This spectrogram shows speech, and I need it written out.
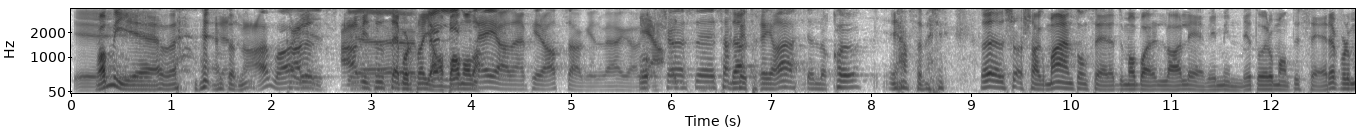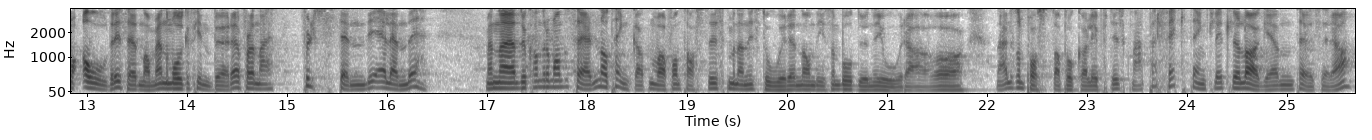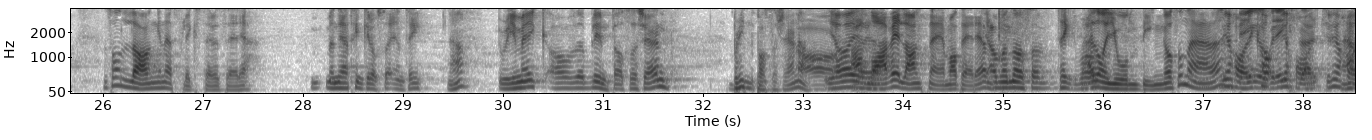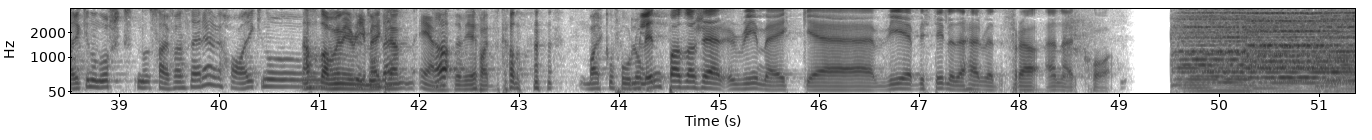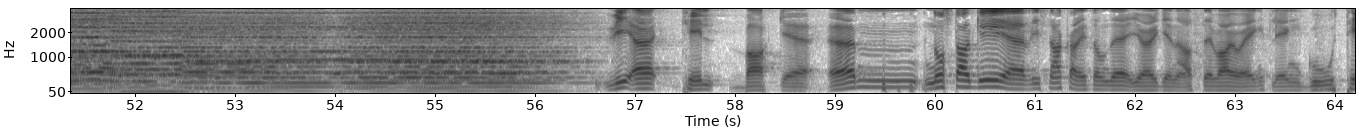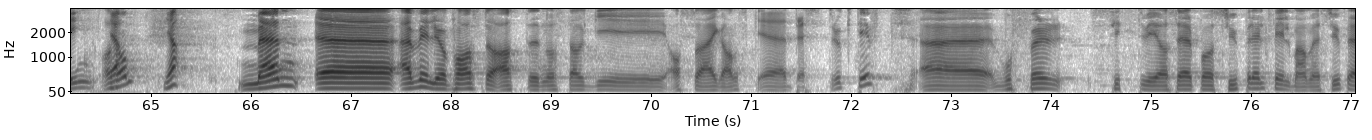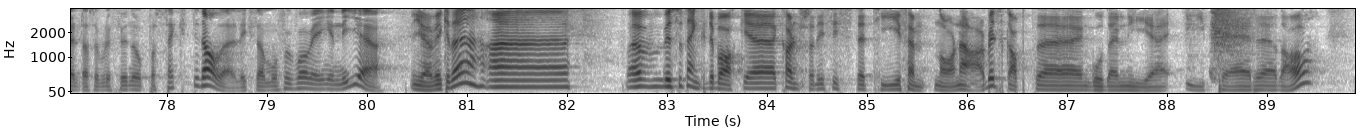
Det var mye en magisk. Ja, hvis du ser bort fra Japan nå da Japan nå, litt da. lei av den piratsangen hver gang. Ja. Je Det- pirat eller rød. Ja, stemmer. Shagma er en sånn serie du må bare la leve i minnet ditt og romantisere. For du må aldri se den om igjen. Du må ikke finne på å gjøre, for den er fullstendig elendig. Men uh, du kan romantisere den og tenke at den var fantastisk med den historien om de som bodde under jorda. Og Den er sånn postapokalyptisk. Den er perfekt egentlig til å lage en TV-serie av. En sånn lang Netflix-TV-serie. Men jeg tenker også én ting. Ja. Remake av Blindpassasjeren. Blindpassasjeren, ja. Ah. Ja, ja. ja, Nå er vi langt ned i materien. ja, men altså, tenk på er det sånn Jon Bing og sånn? Er vi har, ikke, vi har, vi har ikke noe norsk sci-fi-serie. Vi har ikke noe Altså, da må vi remake den eneste vi faktisk hadde. Marco Polo. Blindpassasjer remake. eh, vi bestiller det herved fra NRK. Vi er tilbake. Um, nostalgi. eh, Vi snakka litt om det, Jørgen, at det var jo egentlig en god ting og Ja. sånn. Ja. Men eh, jeg vil jo påstå at nostalgi også er ganske destruktivt. Eh, hvorfor sitter vi og ser på superheltfilmer med superhelter som ble funnet opp på 60-tallet? Liksom? Hvorfor får vi ingen nye? Gjør vi ikke det? Eh, Hvis du tenker tilbake kanskje de siste 10-15 årene, har det blitt skapt eh, en god del nye IP-er eh, da òg?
